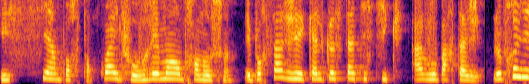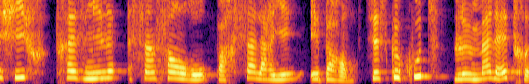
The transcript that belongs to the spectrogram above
est si important. Quoi, il faut vraiment en prendre soin. Et pour ça, j'ai quelques statistiques à vous partager. Le premier chiffre, 13 500 euros par salarié et par an. C'est ce que coûte le mal-être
